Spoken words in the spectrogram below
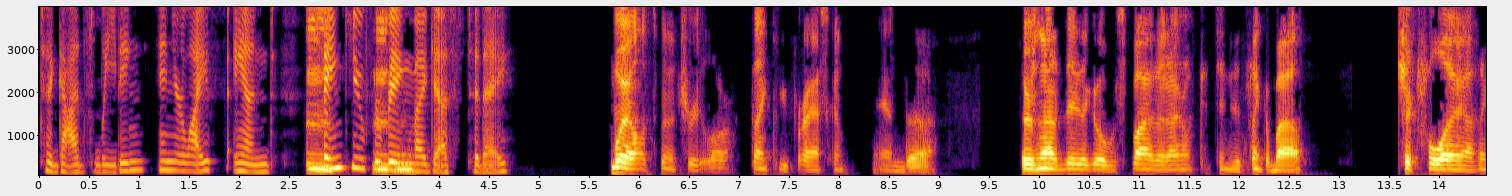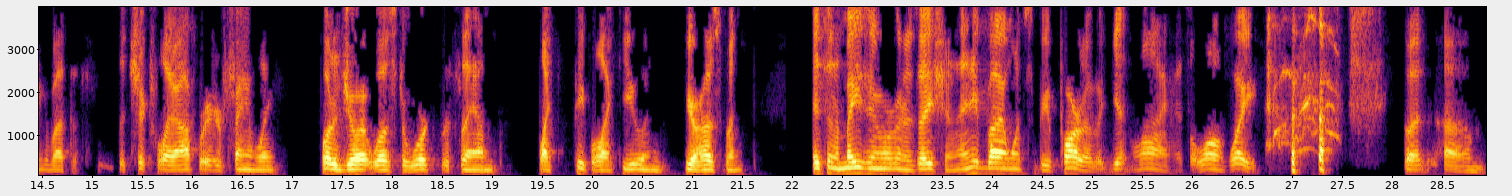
to God's leading in your life. And mm. thank you for mm-hmm. being my guest today. Well, it's been a treat, Laura. Thank you for asking. And uh, there's not a day that goes by that I don't continue to think about Chick fil A. I think about the, the Chick fil A operator family. What a joy it was to work with them, like people like you and your husband. It's an amazing organization. Anybody wants to be a part of it, get in line. It's a long wait. but um,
